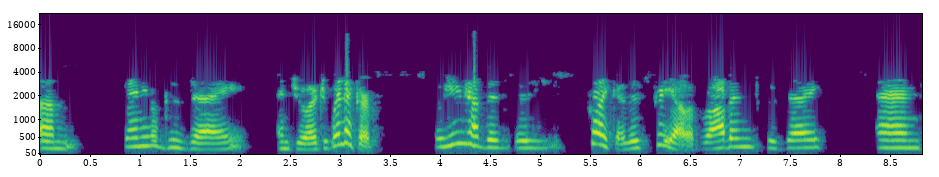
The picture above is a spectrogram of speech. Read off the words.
um, Daniel Guze and George Winokur. So here you have this, this troika, this trio of Robins, Guze, and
